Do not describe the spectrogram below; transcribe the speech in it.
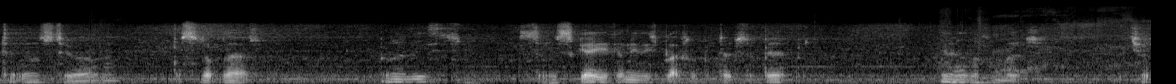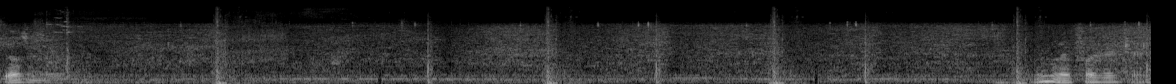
Take those two out busted up that. But at least sort of scathed. I mean these blocks will be touched a bit, but you know, nothing much. Chuck those in there. Oh, they're okay.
